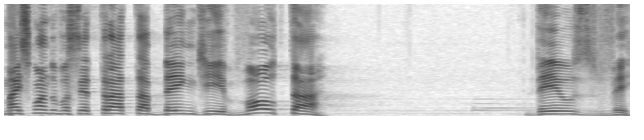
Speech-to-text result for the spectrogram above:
mas quando você trata bem de volta, Deus vê.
